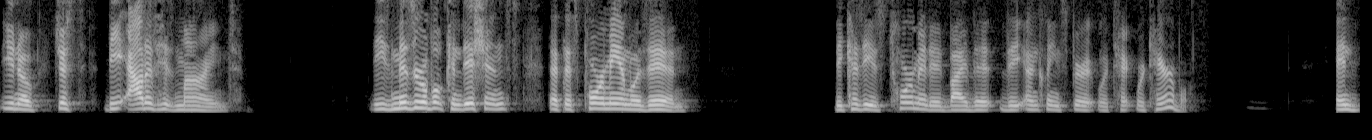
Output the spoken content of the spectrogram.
you know, just be out of his mind. These miserable conditions that this poor man was in, because he is tormented by the, the unclean spirit, were, ter- were terrible. And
